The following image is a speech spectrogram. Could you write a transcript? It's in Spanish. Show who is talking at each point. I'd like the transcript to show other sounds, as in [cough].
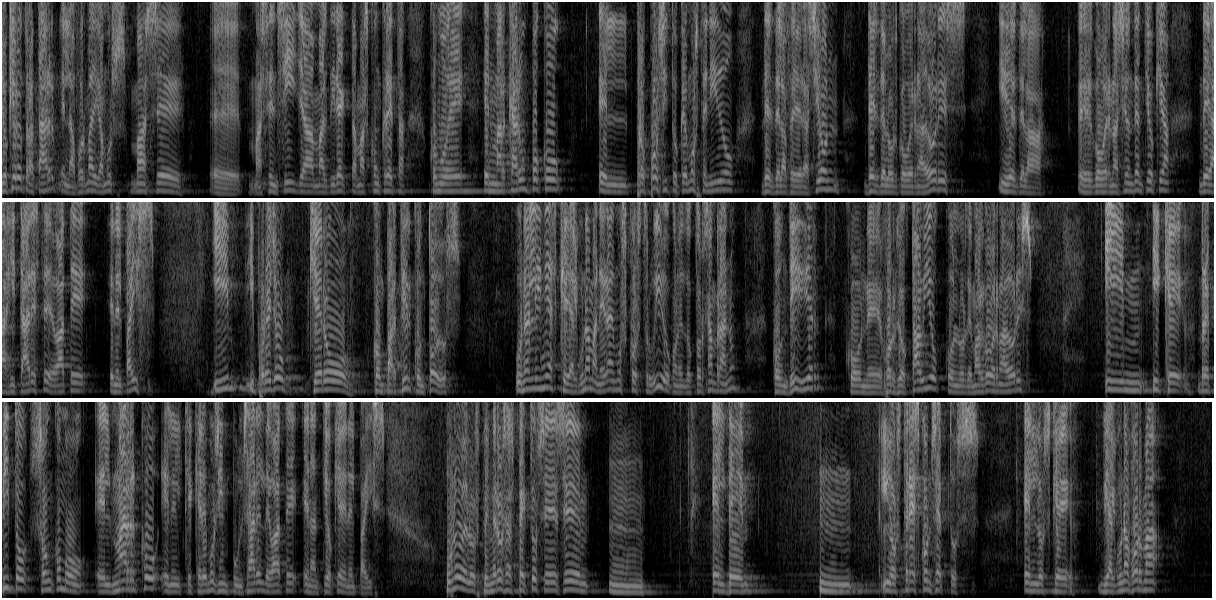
Speaker 1: Yo quiero tratar en la forma, digamos, más, eh, eh, más sencilla, más directa, más concreta, como de enmarcar un poco el propósito que hemos tenido desde la Federación, desde los gobernadores y desde la eh, gobernación de Antioquia de agitar este debate en el país. Y, y por ello quiero compartir con todos unas líneas que de alguna manera hemos construido con el doctor Zambrano, con Didier, con eh, Jorge Octavio, con los demás gobernadores, y, que, repito, son como el marco en el que queremos impulsar el debate en Antioquia y en el país. Uno de los primeros aspectos es eh, mm, el de mm, los tres conceptos en los que de alguna forma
